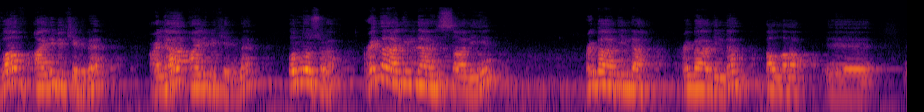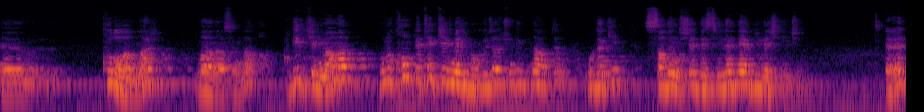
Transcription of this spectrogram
Vav ayrı bir kelime, ala ayrı bir kelime. Ondan sonra ibadillahi salihin, ibadillah, ibadillah, Allah'a e, e, kul olanlar manasında bir kelime ama bunu komple tek kelime gibi okuyacağız. Çünkü ne yaptı? Buradaki sadın şeddesiyle he birleştiği için. Evet.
